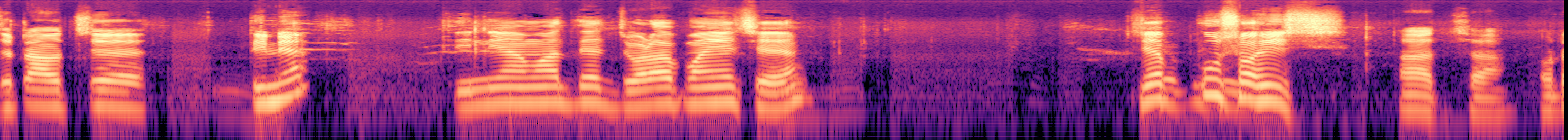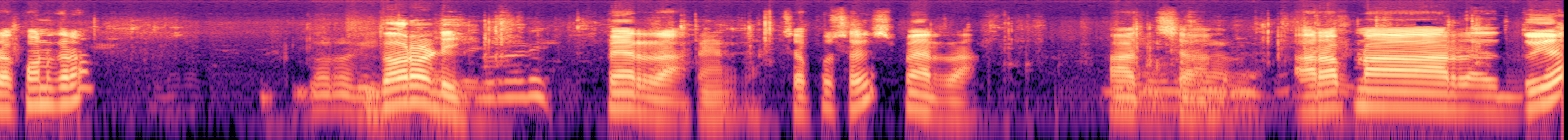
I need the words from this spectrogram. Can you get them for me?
যেটা হচ্ছে তিনে? তিনি আমাদের জোড়া পাইছে চেপ্পু সহিস। আচ্ছা ওটা কোন গ্রাম? দরডি। পেররা চাপু সাইজ পেররা আচ্ছা আর আপনার দুয়ে?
